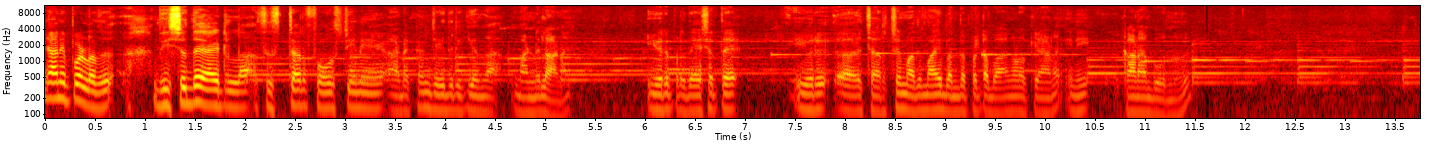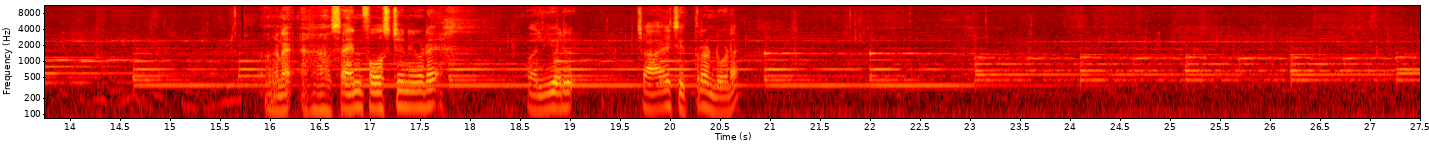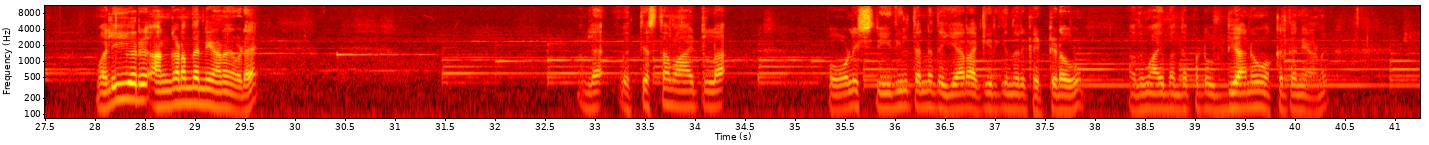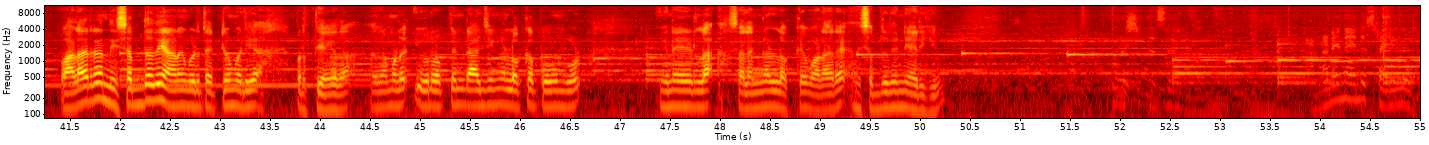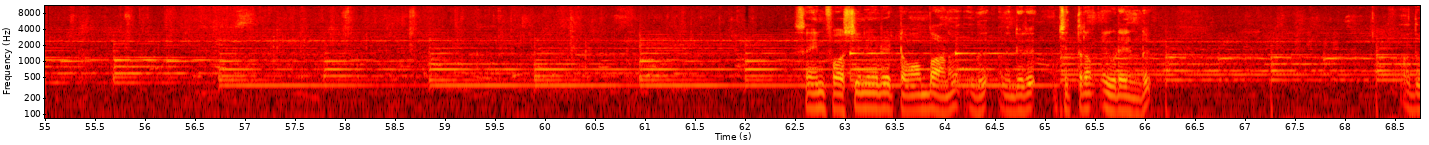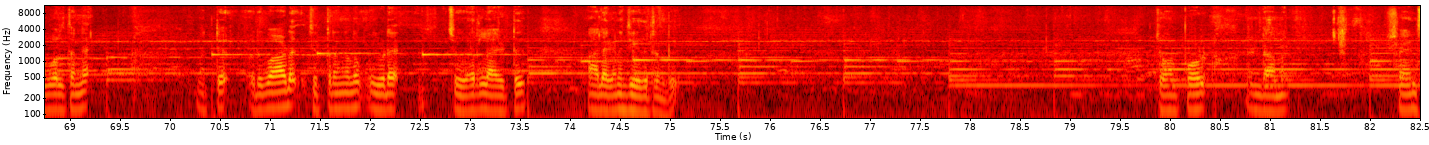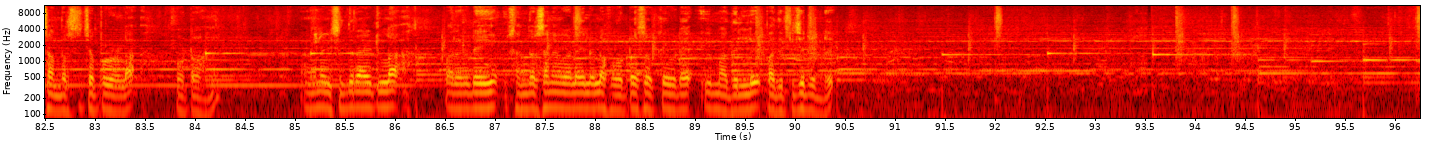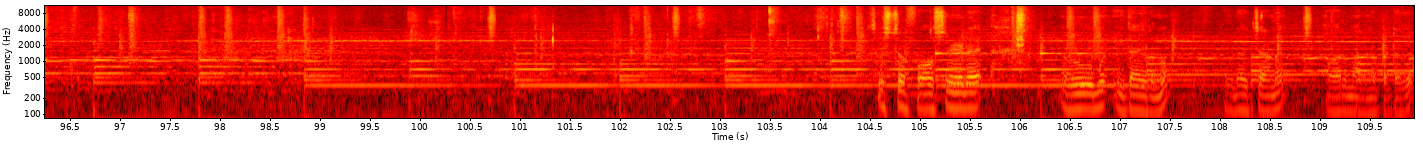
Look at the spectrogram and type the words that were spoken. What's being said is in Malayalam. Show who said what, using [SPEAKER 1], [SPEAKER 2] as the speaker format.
[SPEAKER 1] ഞാനിപ്പോൾ ഉള്ളത് വിശുദ്ധയായിട്ടുള്ള സിസ്റ്റർ ഫോസ്റ്റിനെ അടക്കം ചെയ്തിരിക്കുന്ന മണ്ണിലാണ്. ഈ ഒരു പ്രദേശത്തെ ഈ ഒരു ചർച്ചും അതുമായി ബന്ധപ്പെട്ട ഭാഗങ്ങളൊക്കെയാണ് ഇനി കാണാൻ പോകുന്നത്. അങ്ങനെ ആ, ഫോസ്റ്റിനയുടെ വലിയൊരു ചായ ചിത്രമുണ്ട് ഇവിടെ. വലിയൊരു അങ്കണം തന്നെയാണ് ഇവിടെ. നല്ല വ്യത്യസ്തമായിട്ടുള്ള പോളിഷ് രീതിയിൽ തന്നെ തയ്യാറാക്കിയിരിക്കുന്ന ഒരു കെട്ടിടവും അതുമായി ബന്ധപ്പെട്ട ഉദ്യാനവും ഒക്കെ തന്നെയാണ്. വളരെ നിശബ്ദതയാണ് ഇവിടുത്തെ ഏറ്റവും വലിയ പ്രത്യേകത. അത് നമ്മൾ യൂറോപ്യൻ രാജ്യങ്ങളിലൊക്കെ പോകുമ്പോൾ ഇങ്ങനെയുള്ള സ്ഥലങ്ങളിലൊക്കെ വളരെ നിശബ്ദത തന്നെയായിരിക്കും.
[SPEAKER 2] സ്റ്റൈൽ
[SPEAKER 1] സെയിന്റ് ഫോസ്റ്റിനിയുടെ ടോംബാണ് ഇത്. അതിന്റെ ഒരു ചിത്രം ഇവിടെയുണ്ട്. അതുപോലെ തന്നെ മറ്റ് ഒരുപാട് ചിത്രങ്ങളും ഇവിടെ ചുവരിലായിട്ട് ആലേഖനം ചെയ്തിട്ടുണ്ട്. ജോൺ പോൾ രണ്ടാമൻ ഷൈൻ സന്ദർശിച്ചപ്പോഴുള്ള ഫോട്ടോ ആണ് അങ്ങനെ വിശുദ്ധരായിട്ടുള്ള പലരുടെയും സന്ദർശന വേളയിലുള്ള ഫോട്ടോസൊക്കെ ഇവിടെ ഈ മതിലിൽ പതിപ്പിച്ചിട്ടുണ്ട്. ഫോസ്റ്റിനയുടെ റൂം ഇതായിരുന്നു. ഇവിടെ വെച്ചാണ് അവർ മരണപ്പെട്ടത്.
